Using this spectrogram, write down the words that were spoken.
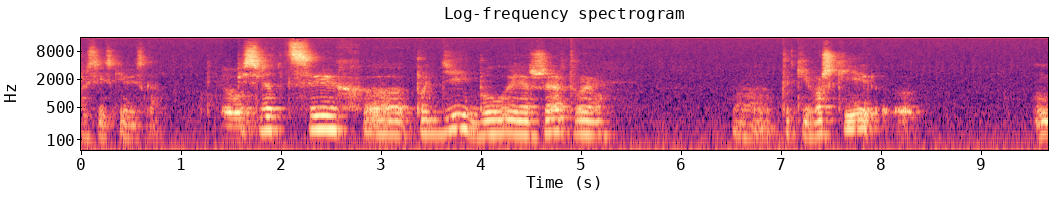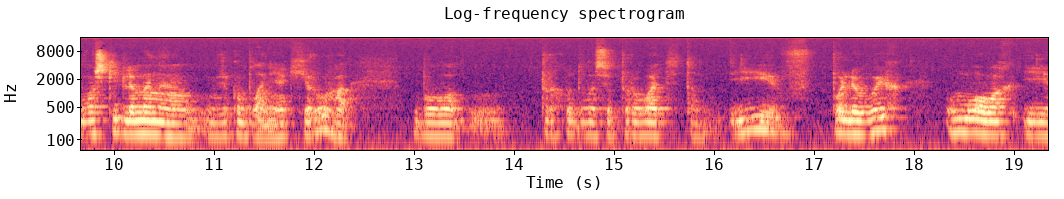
російські війська. Після цих е, подій були жертви е, такі важкі, важкі для мене в якому плані, як хірурга, бо приходилось оперувати там і в польових умовах, і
